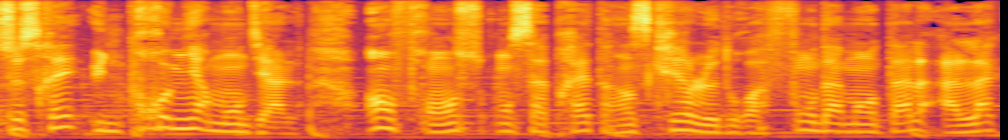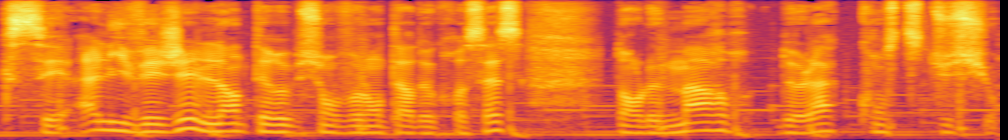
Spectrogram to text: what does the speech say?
Ce serait une première mondiale. En France, on s'apprête à inscrire le droit fondamental à l'accès à l'IVG, l'interruption volontaire de grossesse, dans le marbre de la Constitution.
